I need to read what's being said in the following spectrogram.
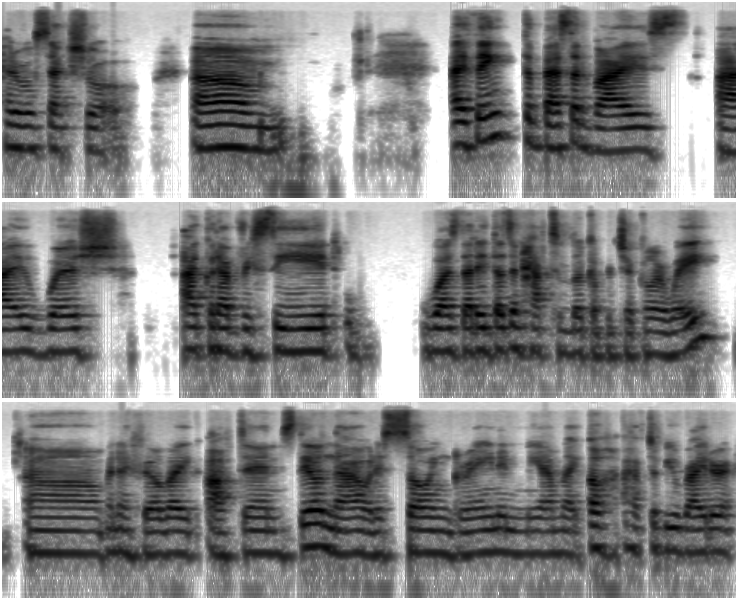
heterosexual. Um, I think the best advice I wish I could have received was that it doesn't have to look a particular way. Um, and I feel like often, still now, it is so ingrained in me. I'm like, oh, I have to be writer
